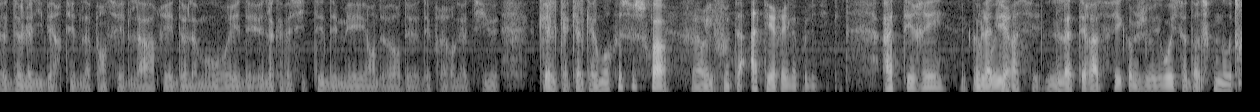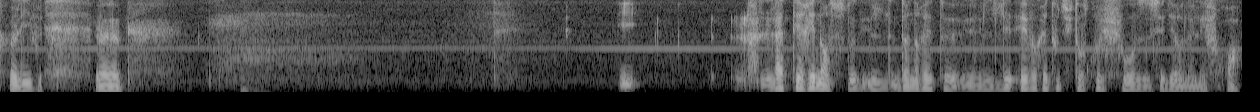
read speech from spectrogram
euh, de la liberté de la pensée et de l'art et de l'amour et, de la capacité d'aimer en dehors de- des prérogatives, quelque, quelque amour que ce soit. Alors il faut atterrer la politique. Atterrer, Ou la oui, terrasser. la terrasser, comme je l'ai oui, c'est dans un autre livre. Euh, il- L'atterrer dans ce- donnerait, euh, évoquerait tout de suite autre chose, c'est-à-dire l'effroi.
